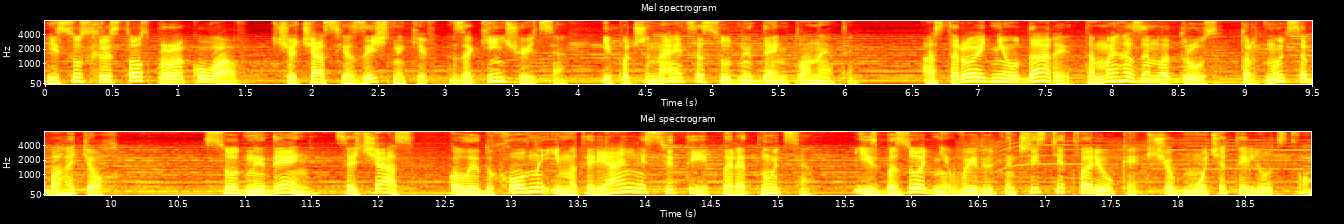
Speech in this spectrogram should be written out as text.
Ісус Христос пророкував, що час язичників закінчується і починається судний день планети. Астероїдні удари та мегаземлетрус торкнуться багатьох. Судний день це час, коли духовний і матеріальні світи перетнуться, і з безодні вийдуть нечисті тварюки, щоб мучити людство.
